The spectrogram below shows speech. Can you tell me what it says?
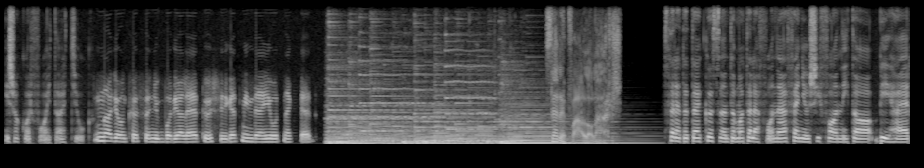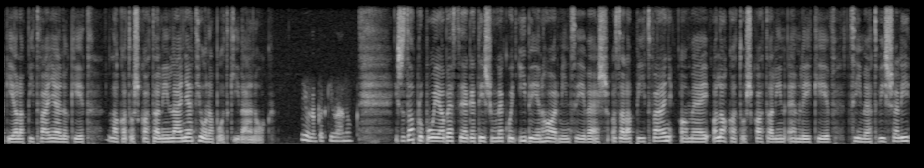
és akkor folytatjuk. Nagyon köszönjük, Bori, a lehetőséget, minden jót neked! Szerepvállalás Szeretettel köszöntöm a telefonnál Fenyősi Fannit, a BHRG alapítvány elnökét, Lakatos Katalin lányát. Jó napot kívánok! Jó napot kívánok! És az apropója a beszélgetésünknek, hogy idén 30 éves az alapítvány, amely a Lakatos Katalin emlékév címet viseli,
